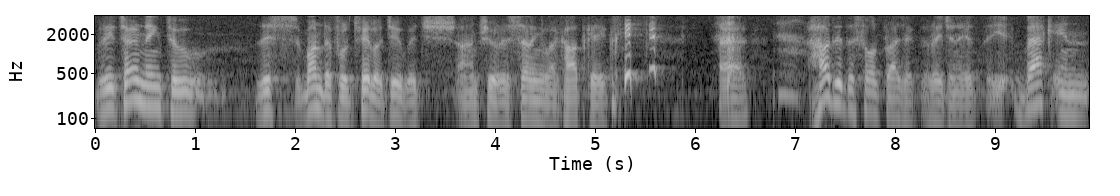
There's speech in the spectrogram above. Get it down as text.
returning to this wonderful trilogy, which I'm sure is selling like hotcakes, uh, how did the Soul project originate? Back in,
